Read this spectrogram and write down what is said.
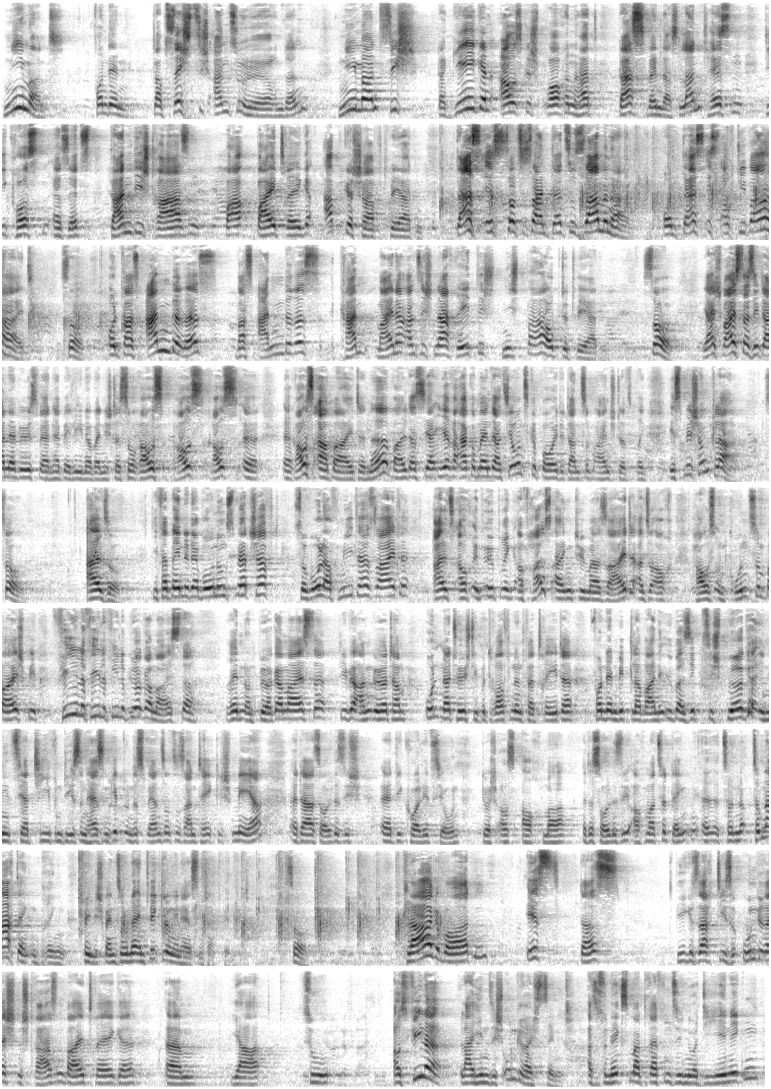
niemand von den glaube, 60 Anzuhörenden niemand sich dagegen ausgesprochen hat, dass, wenn das Land Hessen die Kosten ersetzt, dann die Straßenbeiträge abgeschafft werden. Das ist sozusagen der Zusammenhang, und das ist auch die Wahrheit. So. Und was anderes, was anderes kann meiner Ansicht nach redlich nicht behauptet werden. So. Ja, ich weiß, dass Sie da nervös werden, Herr Bellino, wenn ich das so raus, raus, raus, äh, rausarbeite, ne? weil das ja Ihre Argumentationsgebäude dann zum Einsturz bringt. Ist mir schon klar. So. Also, die Verbände der Wohnungswirtschaft, sowohl auf Mieterseite als auch im Übrigen auf Hauseigentümerseite, also auch Haus und Grund zum Beispiel, viele, viele, viele Bürgermeister Bürgerinnen und Bürgermeister, die wir angehört haben, und natürlich die betroffenen Vertreter von den mittlerweile über 70 Bürgerinitiativen, die es in Hessen gibt. Und es werden sozusagen täglich mehr. Äh, da sollte sich äh, die Koalition durchaus auch mal, äh, das sollte sie auch mal zum Nachdenken bringen, finde ich, wenn so eine Entwicklung in Hessen stattfindet. So. Klar geworden ist, dass wie gesagt, diese ungerechten Straßenbeiträge ähm, ja zu, aus vielerlei Hinsicht ungerecht sind. Also zunächst einmal treffen sie nur diejenigen,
